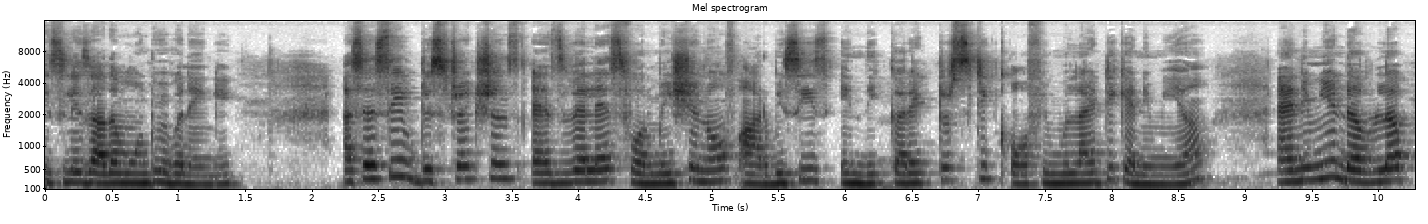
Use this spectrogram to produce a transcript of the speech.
इसलिए ज़्यादा अमाउंट में बनेंगी। Excessive destructions as well as formation of R B Cs in the characteristic of haemolytic anaemia anaemia develop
